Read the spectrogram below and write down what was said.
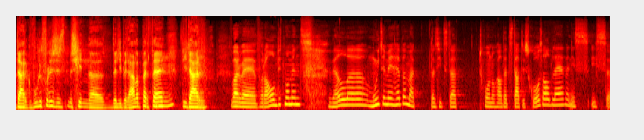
daar gevoelig voor is, is het misschien uh, de liberale partij, mm -hmm. die daar... Waar wij vooral op dit moment wel moeite mee hebben, maar dat is iets dat gewoon nog altijd status quo zal blijven, is, is uh,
